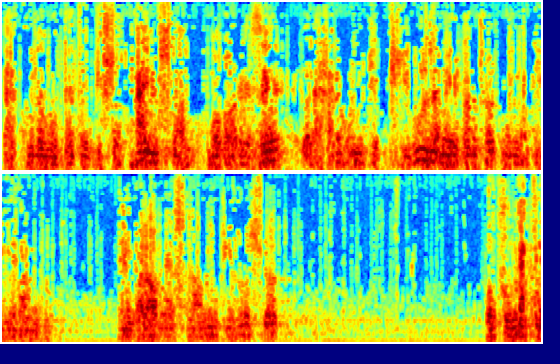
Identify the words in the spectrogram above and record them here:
در طول مدت 25 سال مبارزه بالاخره اونی که پیروز میدان شد ملت ایران بود. انقلاب اسلامی پیروز شد حکومت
